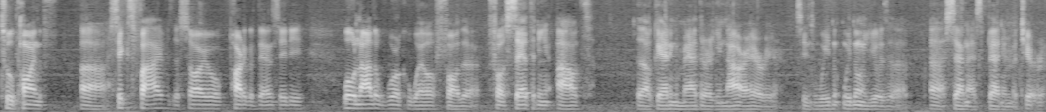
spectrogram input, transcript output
2.65, uh, the soil particle density will not work well for the for settling out the organic matter in our area since we don't, we don't use uh, uh, sand as bedding material.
